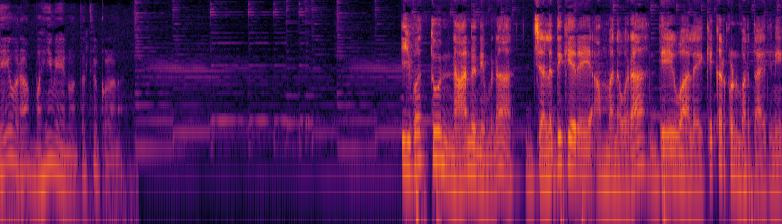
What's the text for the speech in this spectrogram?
ದೇವರ ಮಹಿಮೆ ಏನು ಅಂತ ತಿಳ್ಕೊಳ್ಳೋಣ. ಇವತ್ತು ನಾನು ನಿಮ್ಮನ್ನ ಜಲದಿಗೆರೆ ಅಮ್ಮನವರ ದೇವಾಲಯಕ್ಕೆ ಕರ್ಕೊಂಡು ಬರ್ತಾ ಇದ್ದೀನಿ.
